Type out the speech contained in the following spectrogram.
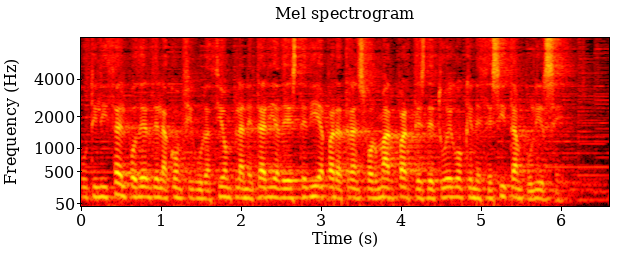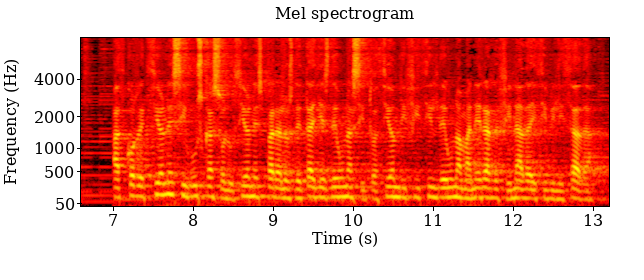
Utiliza el poder de la configuración planetaria de este día para transformar partes de tu ego que necesitan pulirse. Haz correcciones y busca soluciones para los detalles de una situación difícil de una manera refinada y civilizada,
